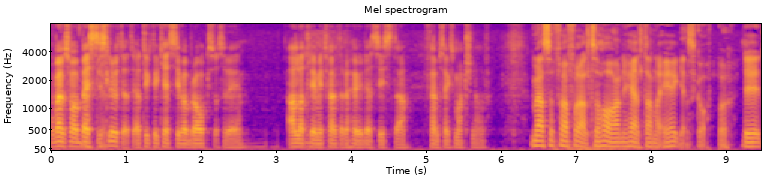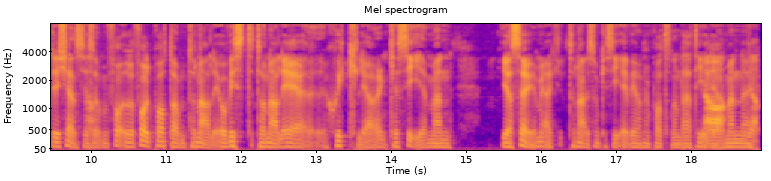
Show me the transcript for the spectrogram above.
Och vem som var bäst i slutet? Jag tyckte Kessie var bra också så det Alla tre mittfältare höjde sista 5-6 matcherna Men alltså framförallt så har han ju helt andra egenskaper. Det, det känns ju Ja. som, fo- folk pratar om Tonali och visst Tonali är skickligare än Kessie men jag ser ju mer Tonali som Kessie, vi har nog pratat om det här tidigare. Ja, men eh, ja.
